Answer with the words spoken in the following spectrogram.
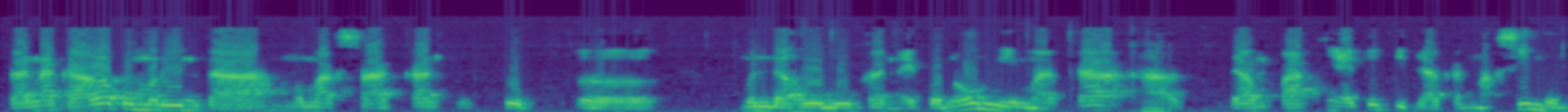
Karena kalau pemerintah memaksakan untuk uh, mendahulukan ekonomi, maka dampaknya itu tidak akan maksimum.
